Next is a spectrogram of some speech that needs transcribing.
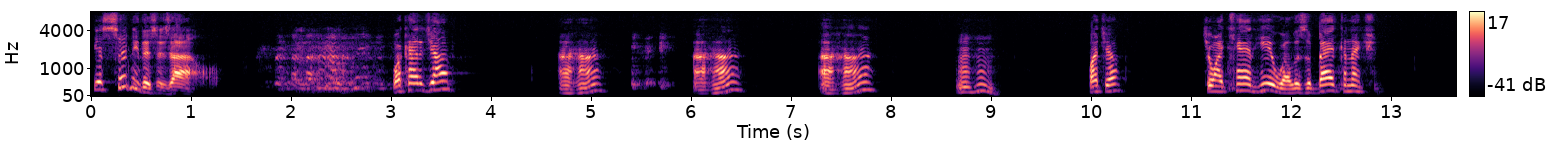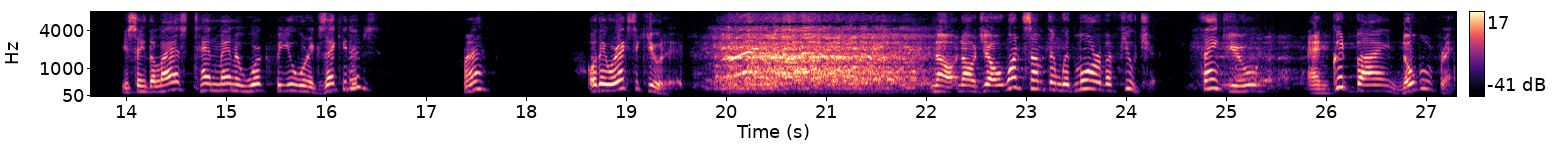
Yes, certainly, this is Al. What kind of job? Uh huh. Uh huh. Uh huh. Mm hmm. What, Joe? Joe, I can't hear well. There's a bad connection. You say the last ten men who worked for you were executives? Huh? Oh, they were executed. No, no, Joe. Want something with more of a future. Thank you, and goodbye, noble friend.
